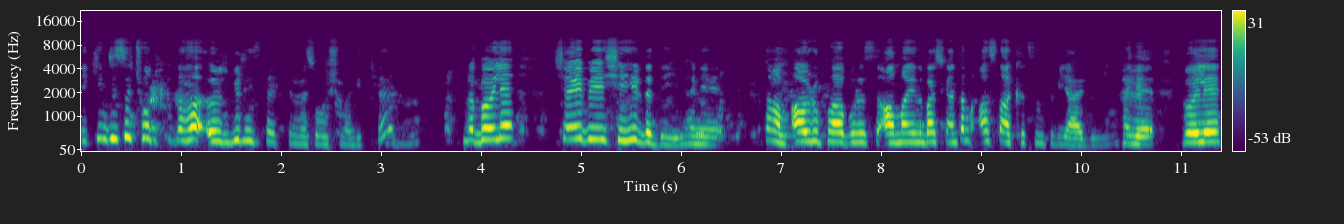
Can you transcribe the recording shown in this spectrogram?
İkincisi çok daha özgür hissettirmesi hoşuma gitti. Ve böyle şey bir şehir de değil. Hani tamam Avrupa burası Almanya'nın başkenti ama asla kasıntı bir yer değil. Hani böyle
